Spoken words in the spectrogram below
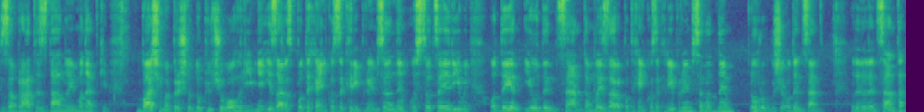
забрати з даної монетки. Бачимо, ми прийшли до ключового рівня і зараз потихеньку закріплюємося над ним. Ось цей рівень 1,1 цента. Ми зараз потихеньку закріплюємося над ним. Ну, грубо кажучи, 1 цент. 1,1 цента.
